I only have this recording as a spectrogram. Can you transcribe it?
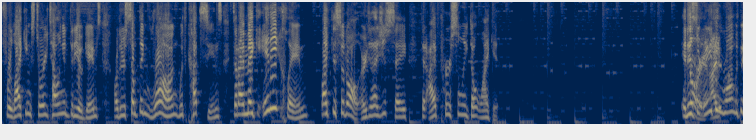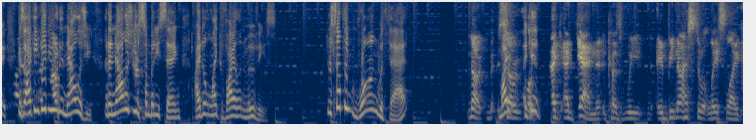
for liking storytelling in video games or there's something wrong with cutscenes? Did I make any claim like this at all or did I just say that I personally don't like it? And is there anything I- wrong with it? Because I can give you an analogy. An analogy is somebody saying I don't like violent movies. There's nothing wrong with that No, My- so again- ag- again, because we, it'd be nice to at least like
